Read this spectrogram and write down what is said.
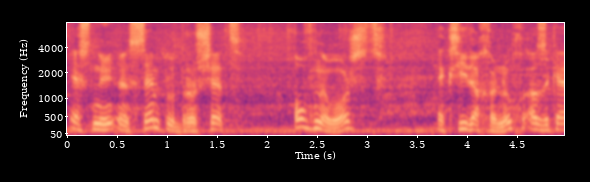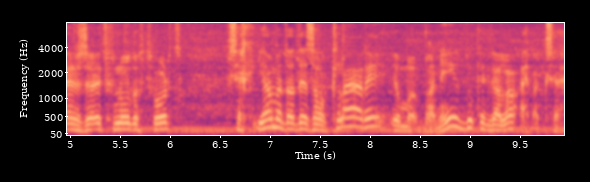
Is nu een simpele brochet of een worst. Ik zie dat genoeg als ik ergens uitgenodigd word. Ik zeg, ja, maar dat is al klaar. Hè? Ja, maar wanneer doe ik dat lang? Ik zeg,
